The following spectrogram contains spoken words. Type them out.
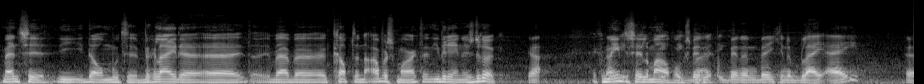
mensen die dan moeten begeleiden. Eh, we hebben krapte in de arbeidsmarkt en iedereen is druk. Ja. De gemeente is Nou, helemaal ik, volgens ik ben, mij. Ik ben een beetje een blij ei. Eh,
